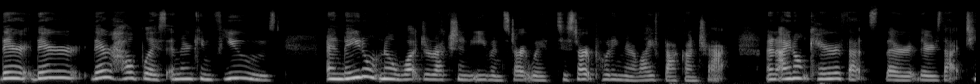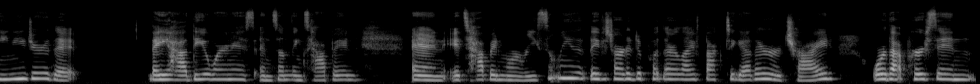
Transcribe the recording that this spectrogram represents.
they're they're they're helpless and they're confused and they don't know what direction to even start with to start putting their life back on track. And I don't care if that's there there's that teenager that they had the awareness and something's happened and it's happened more recently that they've started to put their life back together or tried or that person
